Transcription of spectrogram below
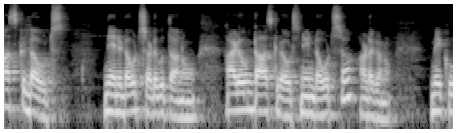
ask doubts నేను డౌట్స్ అడుగుతాను. ఐ డోంట్ ఆస్క్ డౌట్స్ నేను డౌట్స్ అడగను. మీకు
